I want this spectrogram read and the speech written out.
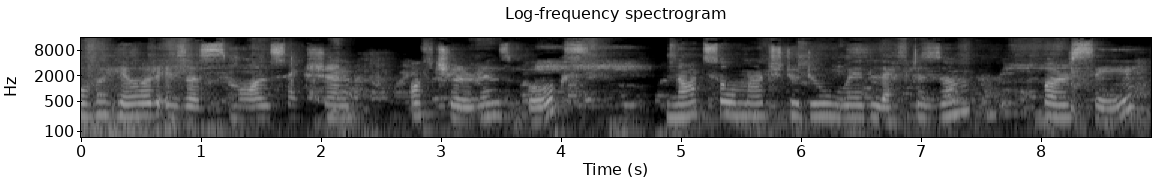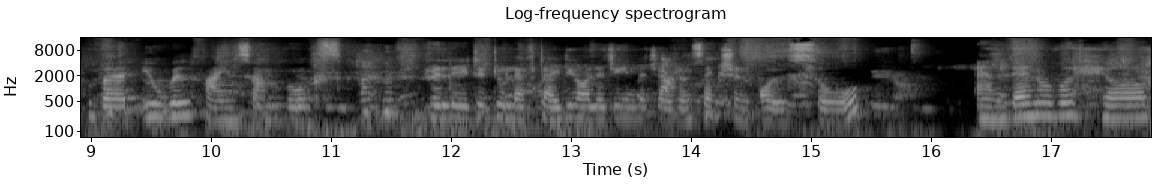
Over here is a small section of children's books. Not so much to do with leftism per se, but you will find some books related to left ideology in the children's section also. And then over here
